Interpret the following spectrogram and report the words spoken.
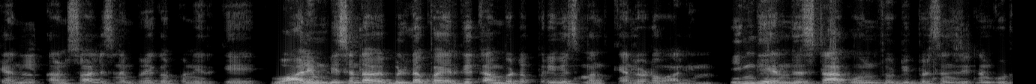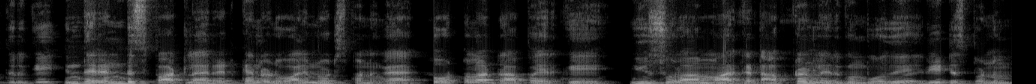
கேண்டில் கன்சால்டேஷன் பிரேக் அவுட் பண்ணிருக்கு வால்யூம் டீசென்டாவே பில்டப் ஆயிருக்கு கம்பேர்ட் டு ப்ரீவியஸ் மந்த் கேண்டலோட வால்யூம் இங்க இருந்து stock one fifty percent return கொடுத்துருக்கு. இந்த ரெண்டு ஸ்பாட்ல ரெட் கேண்டலோட வால்யூம் நோட்டீஸ் பண்ணுங்க. டோட்டலா டிராப் ஆயிருக்கு. யூஸ்வலா மார்க்கெட் அப் ட்ரெண்ட்ல இருக்கும்போது ரீடெஸ்ட் பண்ணும்.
